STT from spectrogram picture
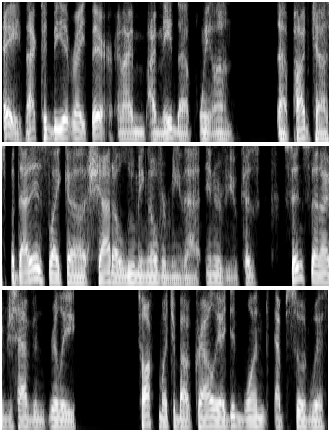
hey, that could be it right there. And I I made that point on that podcast, but that is like a shadow looming over me. That interview, because since then I've just haven't really talked much about Crowley. I did one episode with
